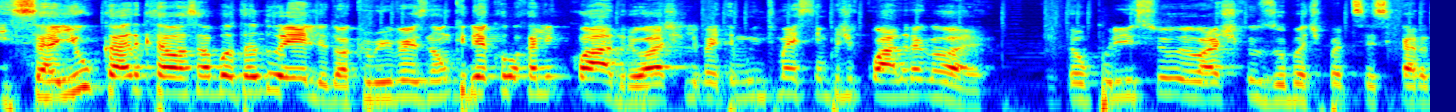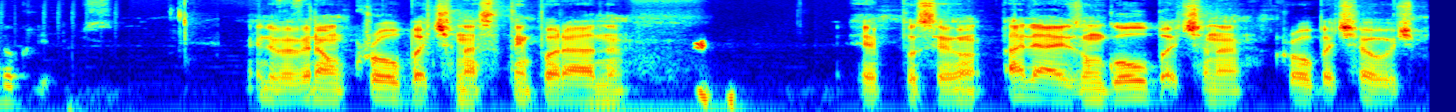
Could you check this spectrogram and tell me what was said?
E saiu o cara que estava sabotando ele. O Doc Rivers não queria colocar ele em quadro. Eu acho que ele vai ter muito mais tempo de quadro agora. Então, por isso, eu acho que o Zubat pode ser esse cara do Clippers. Ele vai virar um Crobat nessa temporada. é possível. Aliás, um Golbat, né? Crobat é o último.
